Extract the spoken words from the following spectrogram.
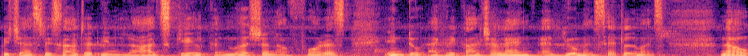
which has resulted in large scale conversion of forest into agricultural land and human settlements. Now,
